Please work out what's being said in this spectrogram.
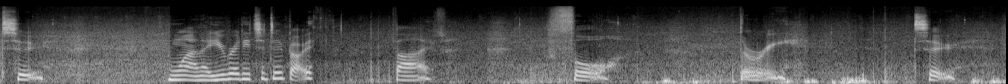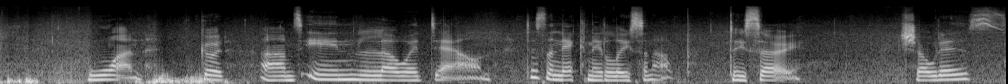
two, one. Are you ready to do both? Five, four, three, two, one. Good. Arms in, lower down. Does the neck need to loosen up? Do so. Shoulders.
